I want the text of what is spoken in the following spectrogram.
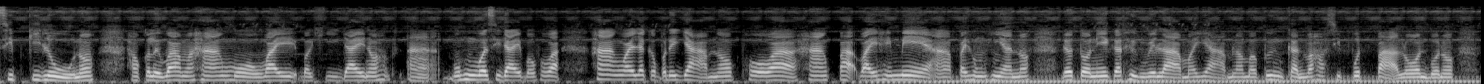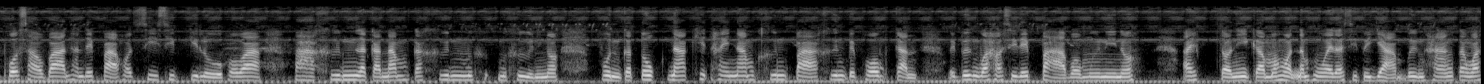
40กิโลเนาะเขาก็เลยว่ามาห้างโมงไว้บางทีได้เนาะอ่าบ่ฮู้ว่าสิได้บ่เพราะว่าห้างไว้แล้วก็บ่ได้ยามเนาะเพราะว่าห้างปะไว้ให้แม่อ่าไปโรงเรียนเนาะแล้วตอนนี้ก็ถึงเวลามายามเรามาปึ้งกันว่าเฮาสิปลดปลาร้อนบ่เนาะเพราะสาวบ้านทันได้ปลาฮอด40กิโลเพราะว่าปลาขึ้นแล้วก็น้ำก็ขึ้นเมื่อคืนเนาะฝนก็ตกหนักเฮ็ดให้น้ำขึ้นปลาขึ้นไปพร้อมกัน ไปเบิ่งว่าเฮาสิได้ปลาบ่มือนี้เนาะไอตอนนี้ก็มาฮอดน้ำห้วยแล้วสิไปยามเบิ่งหางตั้งว่า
